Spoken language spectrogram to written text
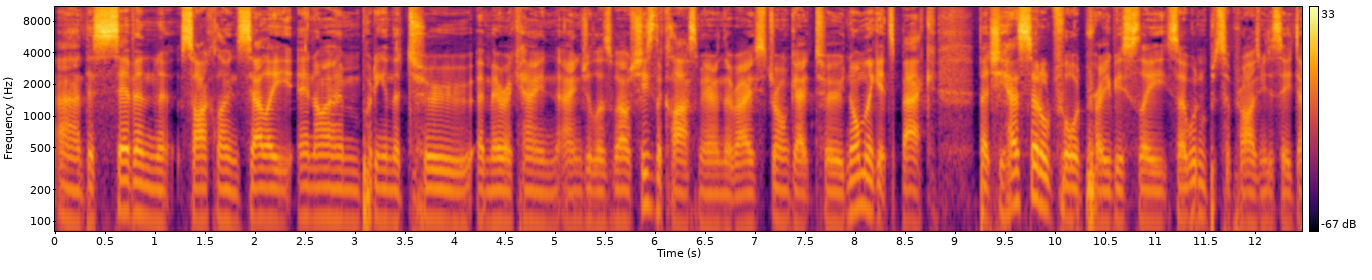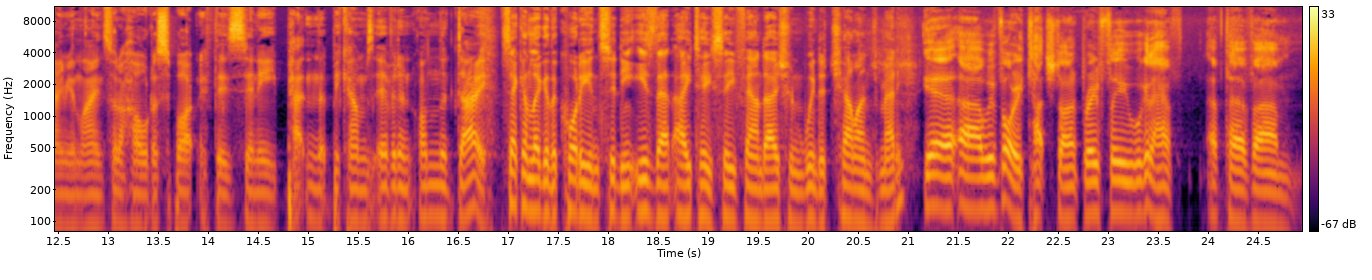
Uh, the seven, Cyclone Sally. And I'm putting in the two, American Angel as well. She's the class mare in the race, drawn gate two. Normally gets back, but she has settled forward previously. So it wouldn't surprise me to see Damien Lane sort of hold a spot if there's any pattern that becomes evident on the day. Second leg of the quaddy in Sydney is that ATC Foundation Winter Challenge, Matty. Yeah, uh, we've already touched on it briefly. We're going to have have to have um,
